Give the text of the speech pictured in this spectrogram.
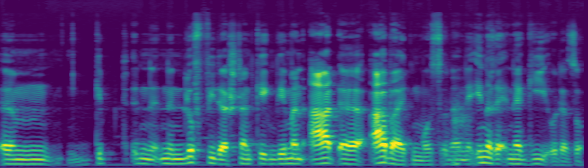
ähm, gibt einen Luftwiderstand, gegen den man ar äh, arbeiten muss oder eine innere Energie oder so.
